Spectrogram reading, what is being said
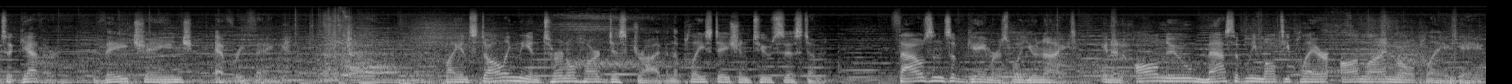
Together, they change everything. By installing the internal hard disk drive in the PlayStation 2 system, thousands of gamers will unite in an all-new, massively multiplayer online role-playing game.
